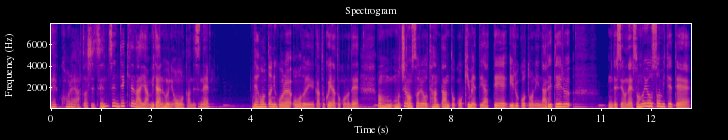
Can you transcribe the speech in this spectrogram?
え、これ私全然できてないやんみたいな風に思ったんですね。で、本当にこれ、オードリーが得意なところで、まあ、もちろんそれを淡々とこう決めてやっていることに慣れているんですよね。その様子を見てて、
